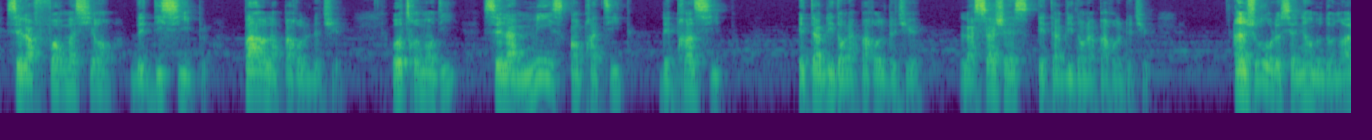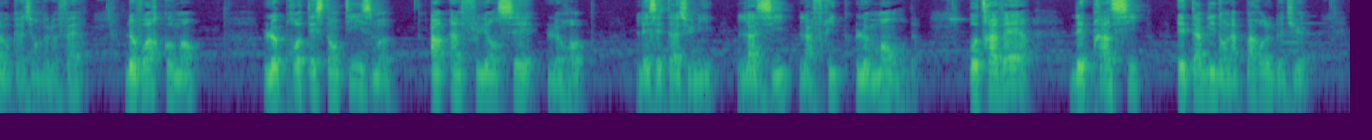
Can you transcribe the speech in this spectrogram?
C'est la formation des disciples par la parole de Dieu. Autrement dit, c'est la mise en pratique des principes établis dans la parole de Dieu, la sagesse établie dans la parole de Dieu. Un jour, le Seigneur nous donnera l'occasion de le faire, de voir comment le protestantisme a influencé l'Europe, les États-Unis, l'Asie, l'Afrique, le monde, au travers des principes établis dans la parole de Dieu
